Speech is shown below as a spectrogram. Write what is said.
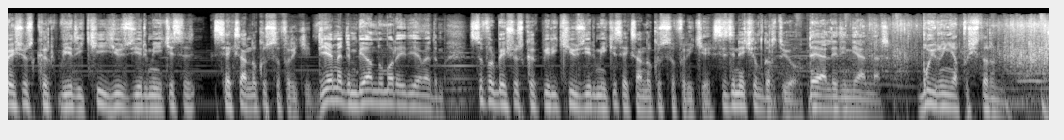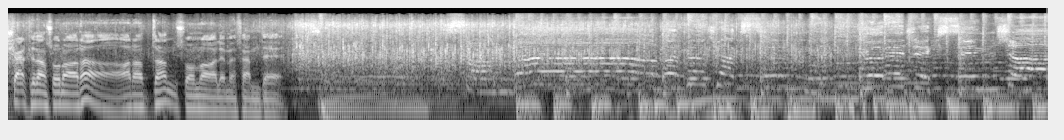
0541 2 122 8902 diyemedim bir an numarayı diyemedim 0541 222 8902 sizi ne çıldırtıyor değerli dinleyenler buyurun yapıştırın şarkıdan sonra ara aradan sonra Alem FM'de Bakacaksın, göreceksin çaren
